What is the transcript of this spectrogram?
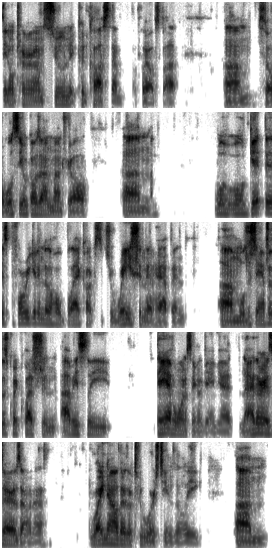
they don't turn around soon, it could cost them a playoff spot. Um, so we'll see what goes on in Montreal. Um, we'll we'll get this before we get into the whole Blackhawk situation that happened. Um, we'll just answer this quick question. Obviously, they haven't won a single game yet. Neither has Arizona. Right now, they're the two worst teams in the league. Um,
